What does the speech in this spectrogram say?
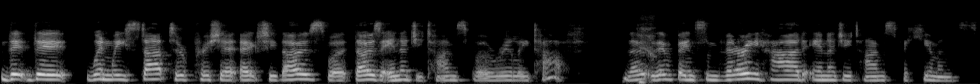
the the when we start to appreciate actually those were those energy times were really tough. There, there have been some very hard energy times for humans.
